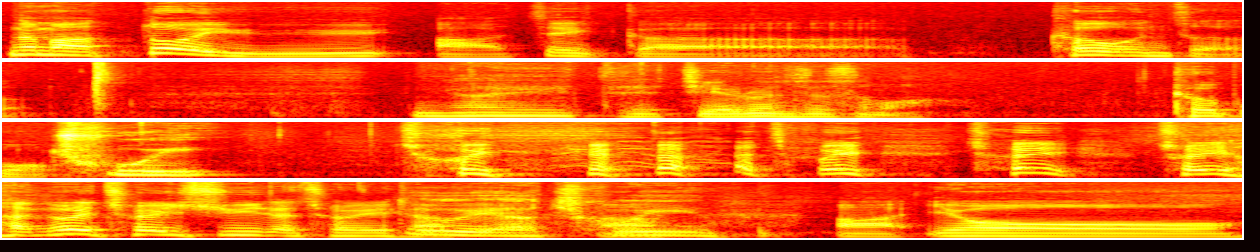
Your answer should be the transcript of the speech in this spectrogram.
那么对于啊这个柯文哲，应该结结论是什么？柯博吹，吹 吹吹吹，很会吹嘘的吹。对呀吹啊啊，有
